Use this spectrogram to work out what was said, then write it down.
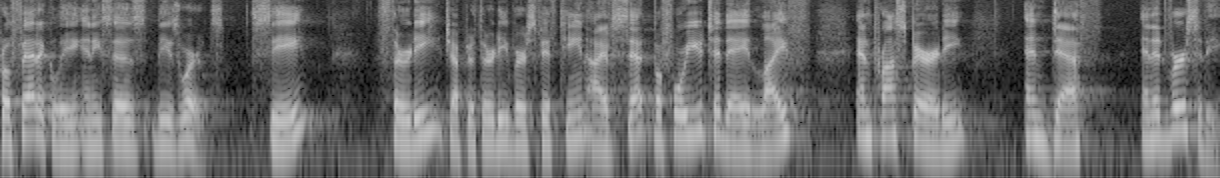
prophetically, and he says these words See, 30, chapter 30, verse 15, I have set before you today life and prosperity and death and adversity.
